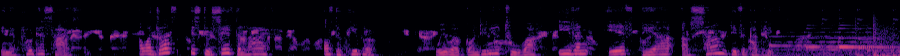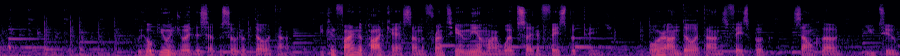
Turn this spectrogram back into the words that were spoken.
in the protest site. Our job is to save the life of the people. We will continue to work even if there are some difficulty. We hope you enjoyed this episode of Doh Athan. You can find the podcast on the Frontier Myanmar website or Facebook page, or on Doh Athan's Facebook, SoundCloud, YouTube,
